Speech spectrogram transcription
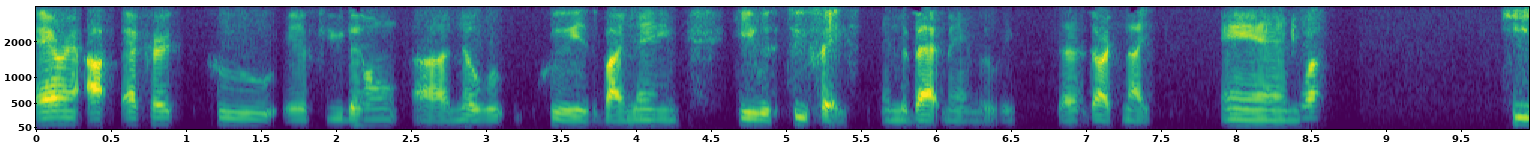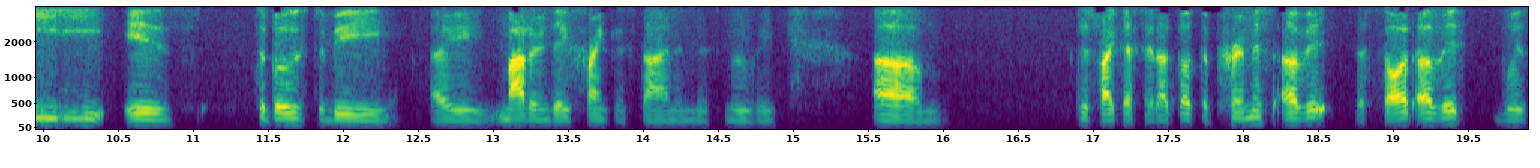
Aaron uh, Eckhart, who, if you don't uh, know who, who he is by name, he was Two Face in the Batman movie, The Dark Knight, and Wow. he is supposed to be a modern day Frankenstein in this movie. Um, just like I said, I thought the premise of it, the thought of it, was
